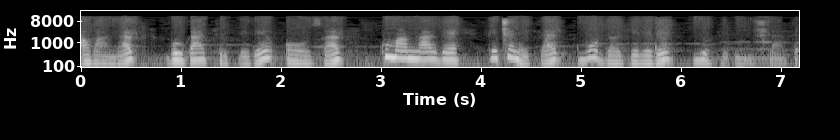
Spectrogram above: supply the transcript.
Avarlar, Bulgar Türkleri, Oğuzlar, Kumanlar ve Peçenekler bu bölgeleri yurt edinmişlerdi.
